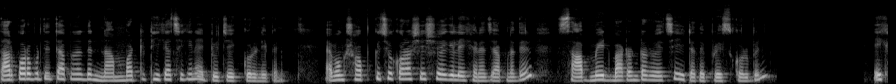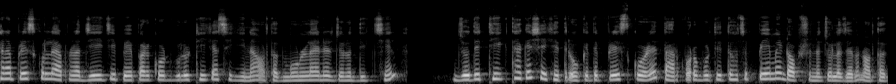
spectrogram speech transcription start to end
তার পরবর্তীতে আপনাদের নাম্বারটা ঠিক আছে কিনা একটু চেক করে নেবেন এবং সব কিছু করা শেষ হয়ে গেলে এখানে যে আপনাদের সাবমিট বাটনটা রয়েছে, এটাতে প্রেস করবেন। এখানে প্রেস করলে আপনারা যেই যে পেপার কোডগুলো ঠিক আছে কিনা, অর্থাৎ মূল্যায়নের জন্য দিচ্ছেন, যদি ঠিক থাকে সেক্ষেত্রে ওকেতে প্রেস করে তার পরবর্তীতে হচ্ছে পেমেন্ট অপশনে চলে যাবেন, অর্থাৎ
